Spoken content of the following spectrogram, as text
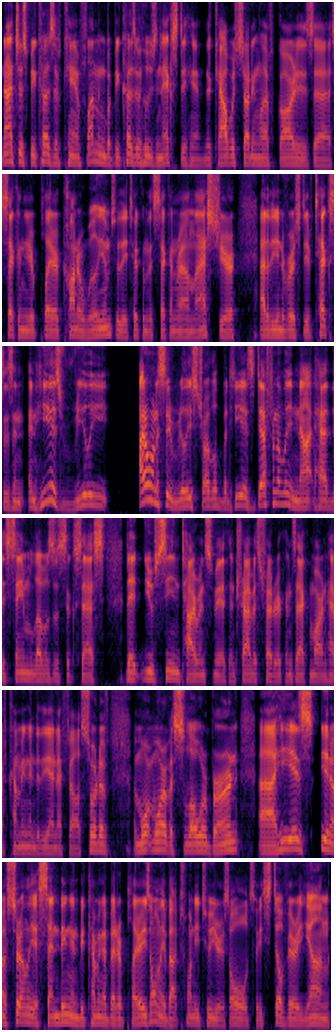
not just because of Cam Fleming, but because of who's next to him. The Cowboys' starting left guard is uh, second-year player Connor Williams, who they took in the second round last year out of the University of Texas, and and he is really I don't want to say really struggled, but he has definitely not had the same levels of success that you've seen Tyron Smith and Travis Frederick and Zack Martin have coming into the NFL. Sort of more more of a slower burn. Uh, he is, you know, certainly ascending and becoming a better player. He's only about 22 years old, so he's still very young.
